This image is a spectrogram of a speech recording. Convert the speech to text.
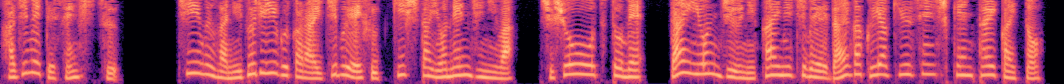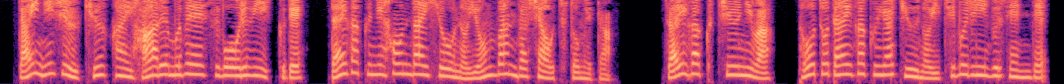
初めて選出。チームが2部リーグから1部へ復帰した4年時には、首相を務め、第42回日米大学野球選手権大会と、第29回ハーレムベースボールウィークで、大学日本代表の4番打者を務めた。在学中には、東都大学野球の一部リーグ戦で、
